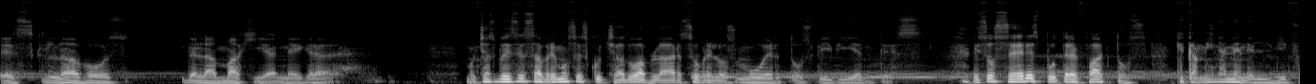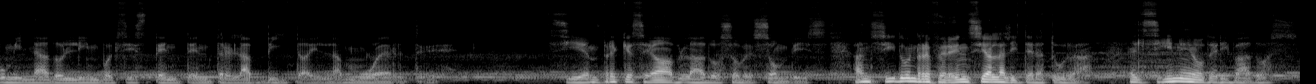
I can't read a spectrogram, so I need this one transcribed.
Esclavos de la magia negra. Muchas veces habremos escuchado hablar sobre los muertos vivientes, esos seres putrefactos que caminan en el difuminado limbo existente entre la vida y la muerte. Siempre que se ha hablado sobre zombies, han sido en referencia a la literatura, el cine o derivados.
